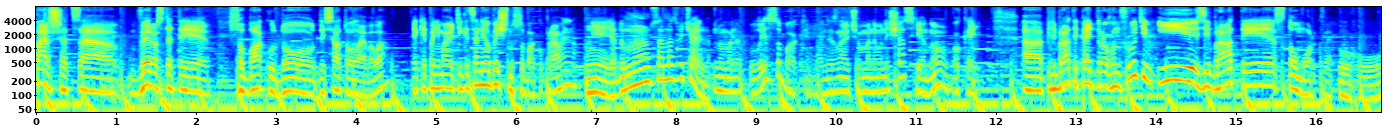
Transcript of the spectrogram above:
Перше, це виростити собаку до 10 го левела. Як я розумію, тільки це не обичну собаку, правильно? Ні, я думаю, саме звичайно. Ну, у мене були собаки. Я не знаю, чи в мене вони зараз є, ну окей. А, підібрати 5 драгонфрутів і зібрати 100 моркви. Ого.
